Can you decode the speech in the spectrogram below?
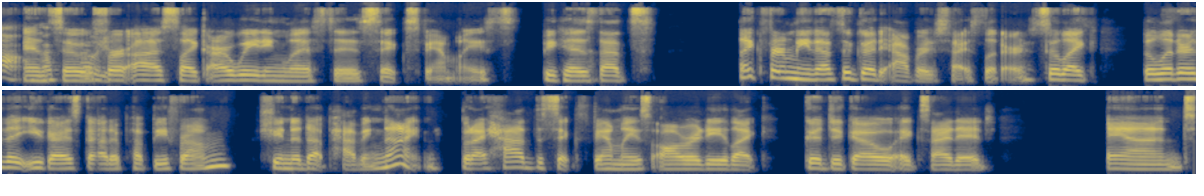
Oh, and so brilliant. for us, like our waiting list is six families because that's like for me, that's a good average size litter. So, like the litter that you guys got a puppy from, she ended up having nine, but I had the six families already like good to go, excited. And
